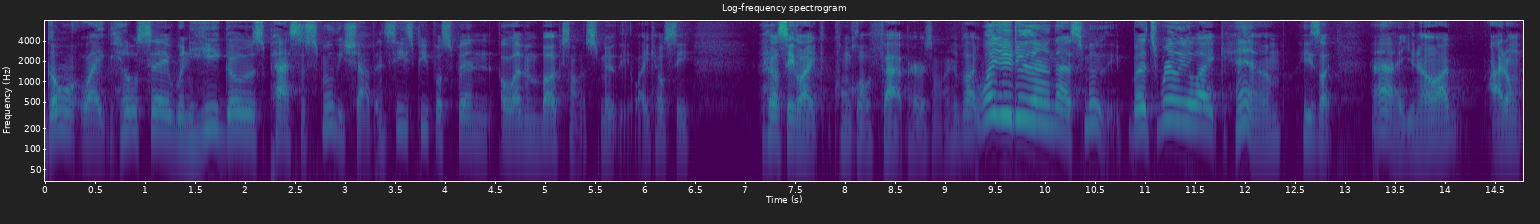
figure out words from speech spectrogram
going like he'll say when he goes past a smoothie shop and sees people spend eleven bucks on a smoothie, like he'll see he'll see like quote unquote fat person he'll be like, What did you do there in that smoothie? But it's really like him. He's like, ah, you know, I I don't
